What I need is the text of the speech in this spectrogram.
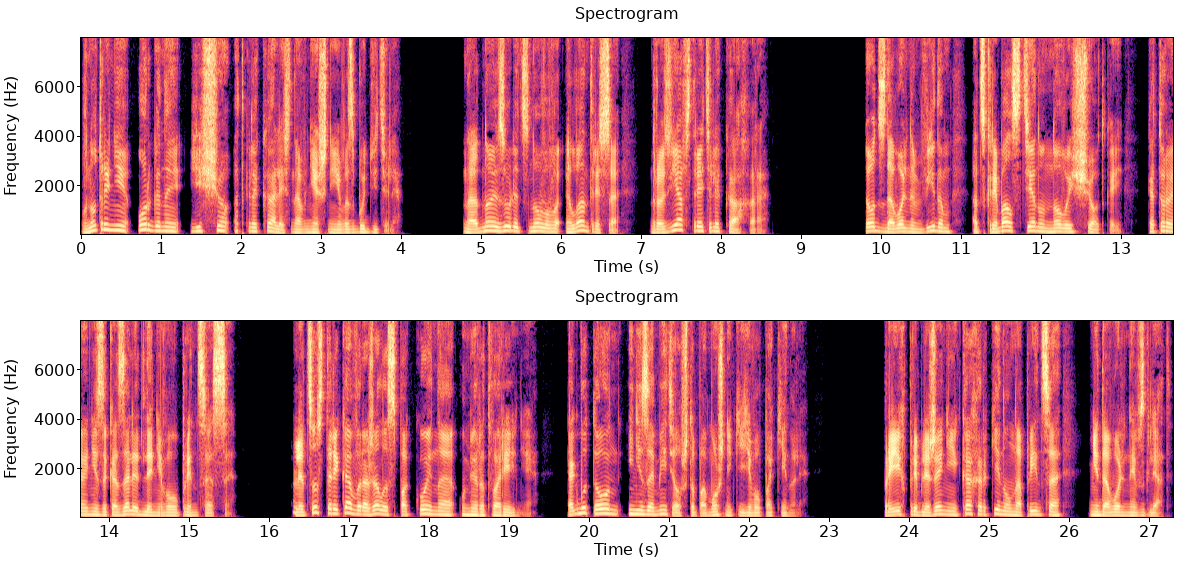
внутренние органы еще откликались на внешние возбудители. На одной из улиц Нового Элантриса друзья встретили Кахара. Тот с довольным видом отскребал стену новой щеткой, которую они заказали для него у принцессы. Лицо старика выражало спокойное умиротворение, как будто он и не заметил, что помощники его покинули. При их приближении Кахар кинул на принца недовольный взгляд.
